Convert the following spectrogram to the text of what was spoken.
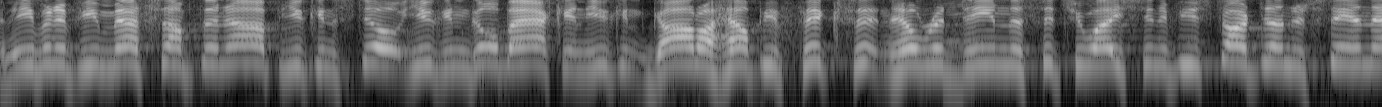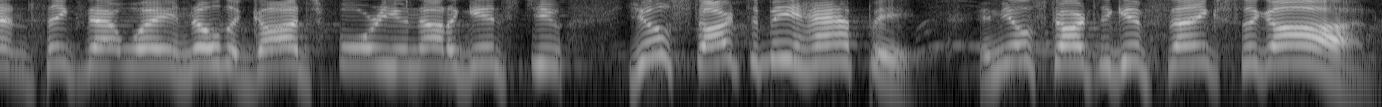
And even if you mess something up, you can still you can go back and you can God will help you fix it and he'll redeem the situation. If you start to understand that and think that way and know that God's for you, not against you, you'll start to be happy and you'll start to give thanks to God.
